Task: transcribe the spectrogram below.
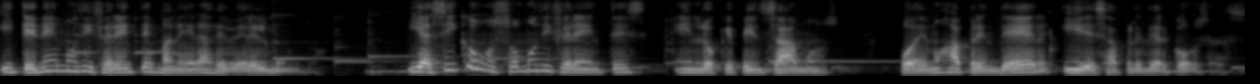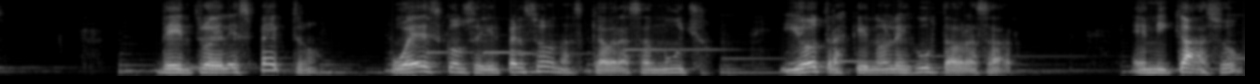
y tenemos diferentes maneras de ver el mundo. Y así como somos diferentes en lo que pensamos, podemos aprender y desaprender cosas. Dentro del espectro, puedes conseguir personas que abrazan mucho y otras que no les gusta abrazar. En mi caso,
